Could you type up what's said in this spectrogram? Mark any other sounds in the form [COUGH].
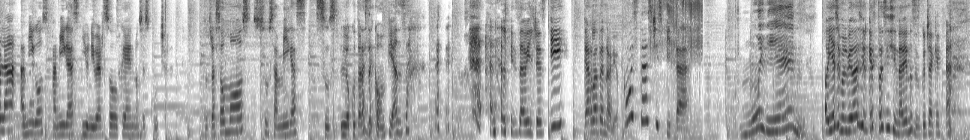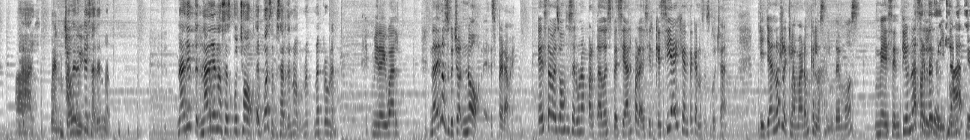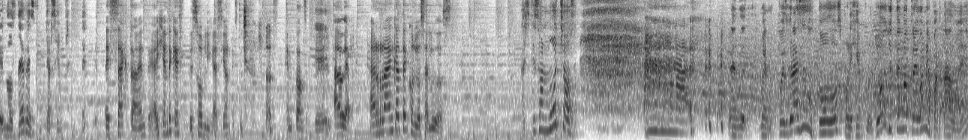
Hola amigos, amigas y universo que nos escuchan. Nosotras somos sus amigas, sus locutoras de confianza, [LAUGHS] Ana Luisa Vilches y Carla Tenorio. ¿Cómo estás, Chispita? Muy bien. Oye, se me olvidó decir que esto es y si nadie nos escucha, ¿qué? Ay, bueno, Yo a ver, empieza de nuevo. Nadie, te- nadie nos escuchó. Eh, puedes empezar de nuevo, no, no hay problema. Mira, igual, nadie nos escuchó. No, espérame. Esta vez vamos a hacer un apartado especial para decir que sí hay gente que nos escucha, que ya nos reclamaron que los saludemos. Me sentí una Aparte celebridad. Que nos debe escuchar siempre. [LAUGHS] Exactamente. Hay gente que es de su obligación escucharnos. [LAUGHS] Entonces, a ver, arráncate con los saludos. Ay, Es que son muchos. Ah, Bueno, Bueno, pues gracias a todos. Por ejemplo, yo, yo tengo, traigo mi apartado, ¿eh?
